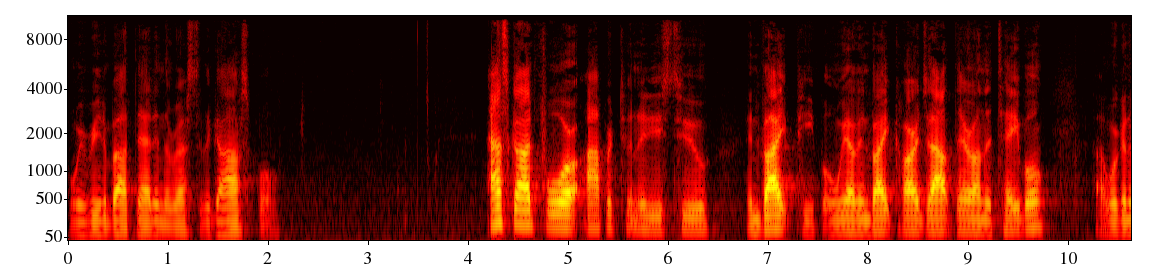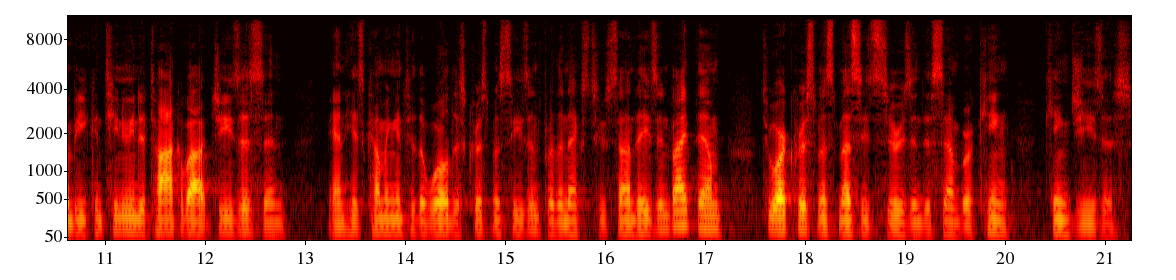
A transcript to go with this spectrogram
We read about that in the rest of the gospel. Ask God for opportunities to invite people. We have invite cards out there on the table. Uh, we're going to be continuing to talk about Jesus and, and his coming into the world this Christmas season for the next two Sundays. Invite them to our Christmas message series in December, King, King Jesus.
